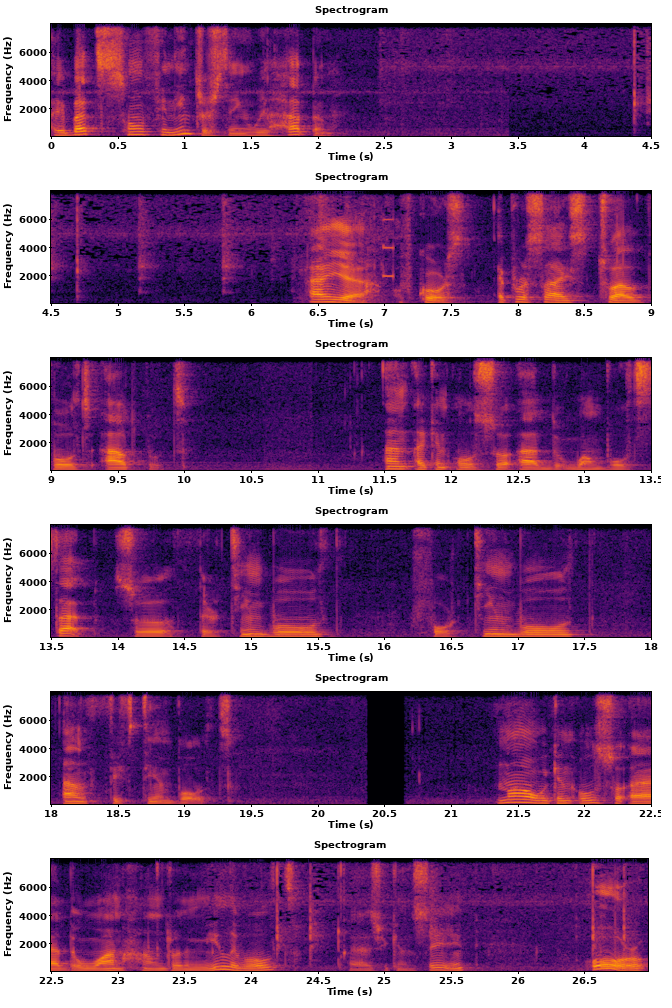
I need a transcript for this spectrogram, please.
I bet something interesting will happen. And yeah, of course, a precise 12 volts output. And I can also add one volt step so 13 volt 14 volt and 15 volt. Now we can also add 100 millivolt as you can see or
